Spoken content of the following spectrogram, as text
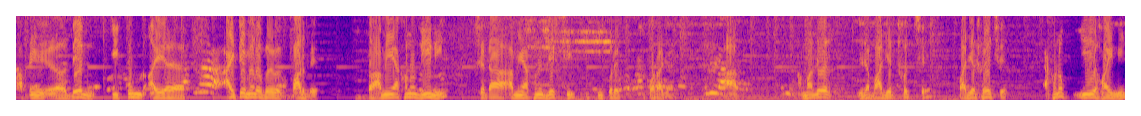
আপনি দেন কি, কোন আই- আইটেমের উপরে বাড়বে। তো আমি এখনও দিইনি। সেটা আমি এখনই দেখছি কি করে করা যায়। আর আমাদের যেটা বাজেট হচ্ছে, বাজেট হয়েছে, এখনও ইয়ে হয়নি।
